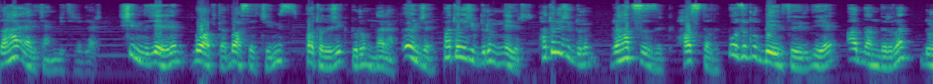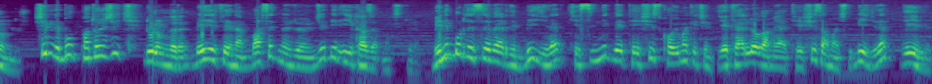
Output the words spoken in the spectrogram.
daha erken bitirirler. Şimdi gelelim bu hafta bahsedeceğimiz patolojik durumlara. Önce patolojik durum nedir? Patolojik durum rahatsızlık, hastalık, bozukluk belirtileri diye adlandırılan durumdur. Şimdi bu patolojik durumların belirtilerinden bahsetmeden önce bir ikaz yapmak istiyorum. Benim burada size verdiğim bilgiler kesinlik ve teşhis koymak için yeterli olan veya teşhis amaçlı bilgiler değildir.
